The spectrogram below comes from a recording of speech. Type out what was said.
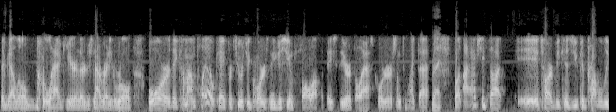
they've got a little lag here. They're just not ready to roll. Or they come out and play okay for two or three quarters, and you just see them fall off the face of the earth the last quarter or something like that. Right. But I actually thought it's hard because you could probably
